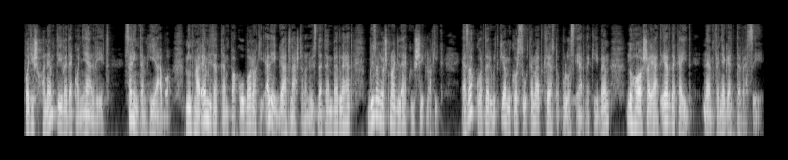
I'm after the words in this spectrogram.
vagyis ha nem tévedek a nyelvét. Szerintem hiába. Mint már említettem Pakóban, aki elég gátlástalan üzletember lehet, bizonyos nagy lelkűség lakik. Ez akkor derült ki, amikor szót emelt Krestopulos érdekében, noha a saját érdekeit nem fenyegette veszély.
